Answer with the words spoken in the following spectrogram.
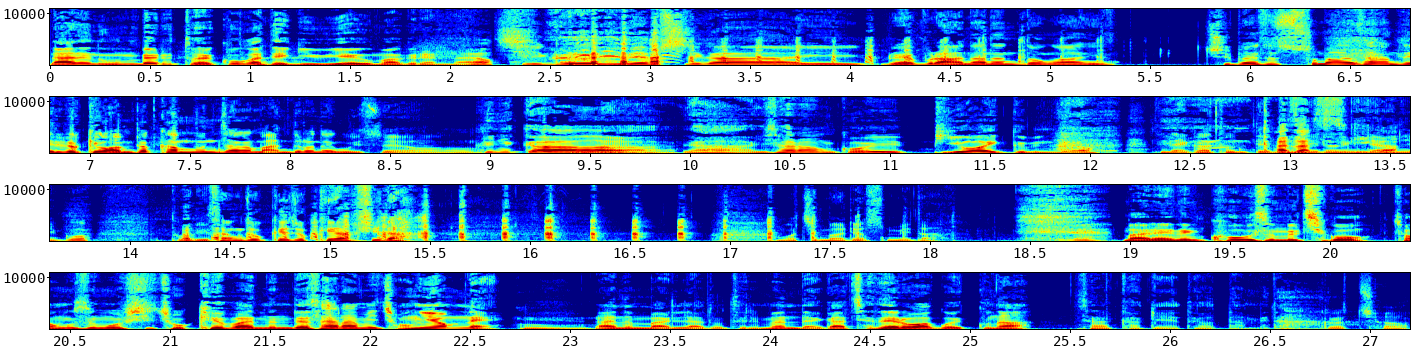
나는 움베르토 에코가 되기 위해 음악을 했나요? 지금 UMC가 이 랩을 안 하는 동안 이 주변에서 수많은 사람들이 이렇게 완벽한 문장을 만들어내고 있어요. 그니까, 네. 야, 이 사람 거의 BY급인데요? 내가 돈 때문에 이러는 게? 아니고 도리상 좋게 좋게 합시다. 멋진 말이었습니다. 말에는 코웃음을 치고, 정승호 씨 좋게 봤는데 사람이 정이 없네. 음, 라는 말이라도 들으면 내가 제대로 하고 있구나 생각하게 되었답니다. 그렇죠.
